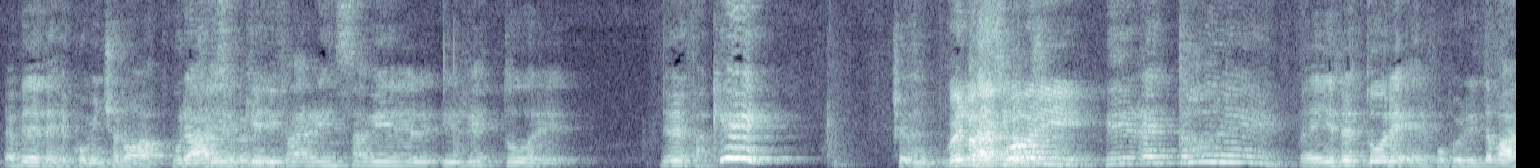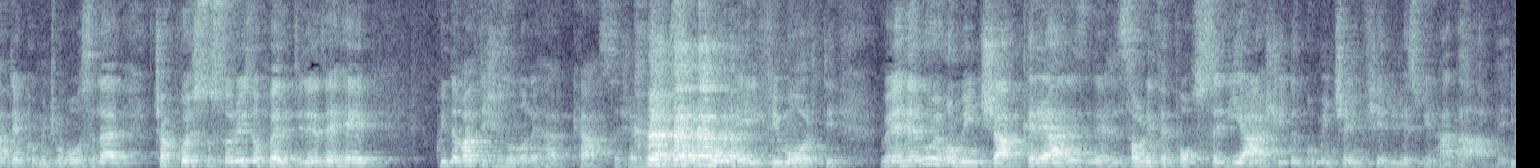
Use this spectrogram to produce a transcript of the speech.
E vedete che cominciano a curarsi. Cerchi di far rinsavire il rettore. E fa chi? C'è un, un Quello che fuori! Il rettore! E il rettore è proprio lì davanti e comincia proprio c'ha questo sorriso per vedete che qui davanti ci sono le carcasse, cioè non ci sono più elfi morti. Vedete lui comincia a creare le solite fosse di acido e comincia a infierire sui cadaveri.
